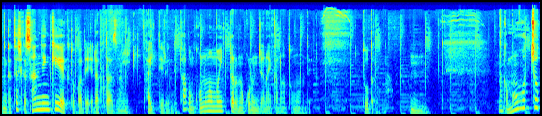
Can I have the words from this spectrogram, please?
なんか確か3年契約とかでラプターズに入ってるんで多分このままいったら残るんじゃないかなと思うんで。どうだろうな。うん。なんかもうちょっ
